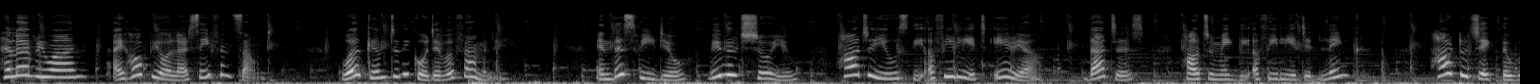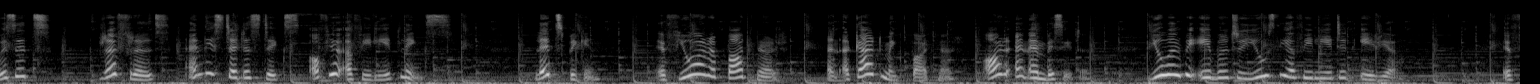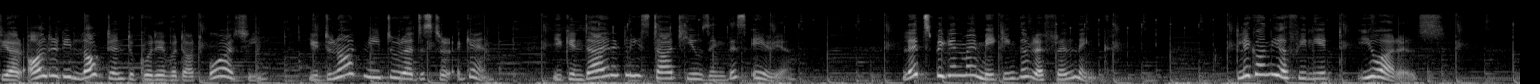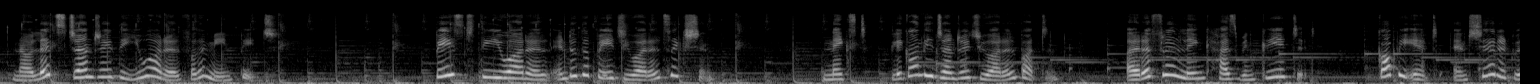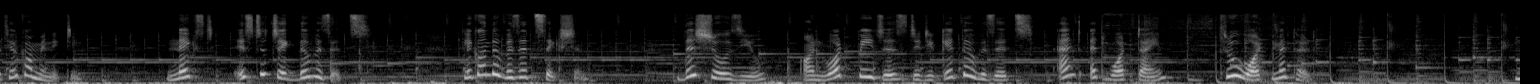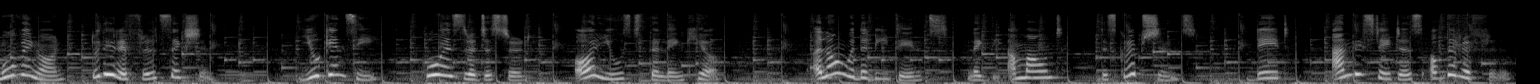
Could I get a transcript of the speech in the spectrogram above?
Hello everyone, I hope you all are safe and sound. Welcome to the Codeavour family. In this video, we will show you how to use the affiliate area, that is, how to make the affiliated link, how to check the visits, referrals and the statistics of your affiliate links. Let's begin. If you are a partner, an academic partner or an ambassador, you will be able to use the affiliated area. If you are already logged into codeavour.org, you do not need to register again. You can directly start using this area. Let's begin by making the referral link. Click on the affiliate URLs. Now let's generate the URL for the main page. Paste the URL into the page URL section. Next, click on the Generate URL button. A referral link has been created. Copy it and share it with your community. Next is to check the visits. Click on the Visits section. This shows you on what pages did you get the visits and at what time, through what method. Moving on to the Referrals section. You can see who is registered or used the link here, along with the details like the amount, descriptions, date, and the status of the referral.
